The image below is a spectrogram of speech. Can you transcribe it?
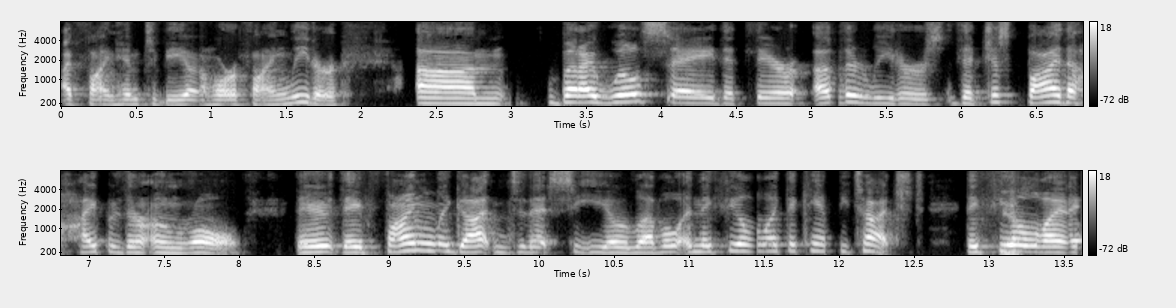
I find him to be a horrifying leader. Um, but I will say that there are other leaders that just buy the hype of their own role. They they've finally gotten to that CEO level, and they feel like they can't be touched. They feel yeah. like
